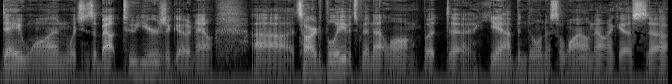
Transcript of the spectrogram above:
day one, which is about two years ago now. Uh, it's hard to believe it's been that long, but uh, yeah, I've been doing this a while now, I guess. Uh,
